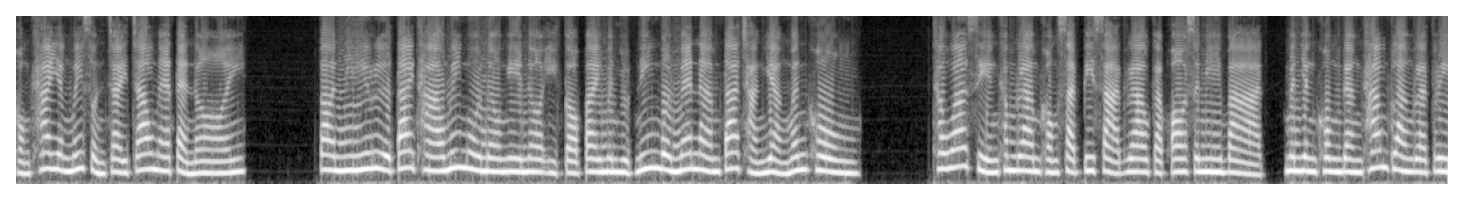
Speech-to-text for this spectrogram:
ของข้ายังไม่สนใจเจ้าแม้แต่น้อย ตอนนี้เรือใต้เท้าไม่โงนอเงนออีกต่อไปมันหยุดนิ่งบนแม่น้ำต้าฉางอย่างมั่นคงทว่าเสียงคำรามของสัตว์ปีศาจราวกับอสนีบาท มันยังคงดังท่ามกลางราตรี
